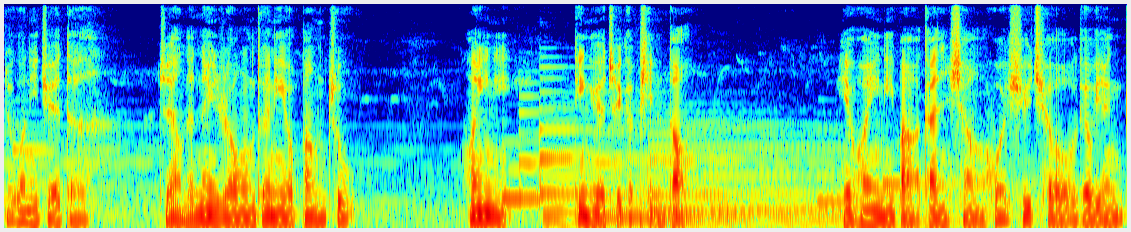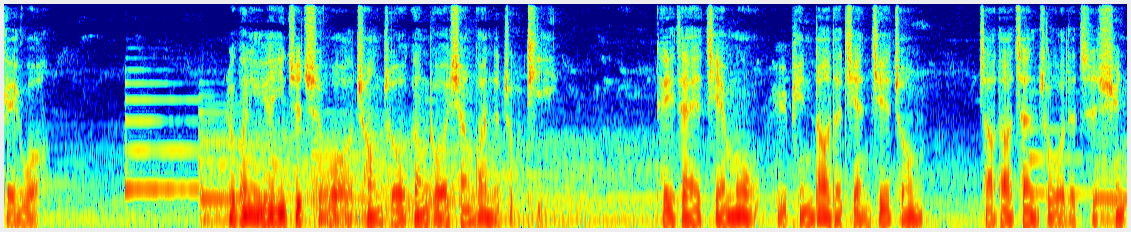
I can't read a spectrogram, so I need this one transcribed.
如果你觉得这样的内容对你有帮助，欢迎你订阅这个频道，也欢迎你把感想或需求留言给我。如果你愿意支持我创作更多相关的主题，可以在节目与频道的简介中找到赞助我的资讯。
